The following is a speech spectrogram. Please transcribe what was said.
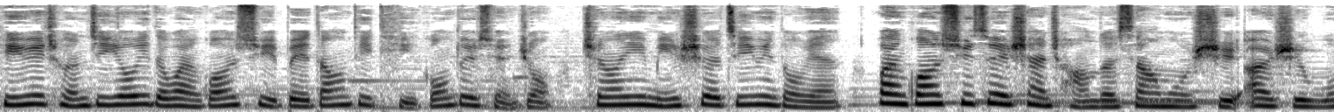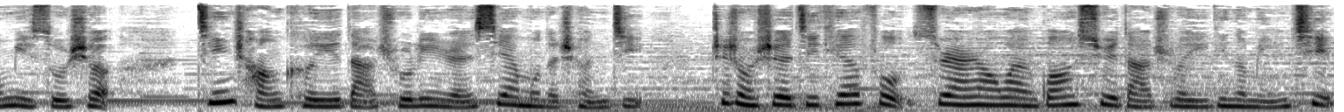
体育成绩优异的万光绪被当地体工队选中，成了一名射击运动员。万光绪最擅长的项目是二十五米速射，经常可以打出令人羡慕的成绩。这种射击天赋虽然让万光绪打出了一定的名气，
